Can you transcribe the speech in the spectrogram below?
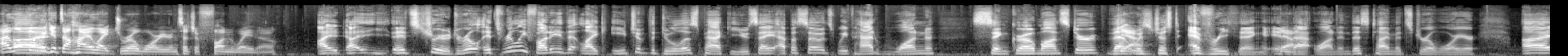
I love that Uh, we get to highlight Drill Warrior in such a fun way, though. I, I it's true. Drill it's really funny that like each of the Duelist Pack Yusei episodes we've had one synchro monster that Yeah. was just everything in Yeah. that one and this time it's Drill Warrior. Uh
